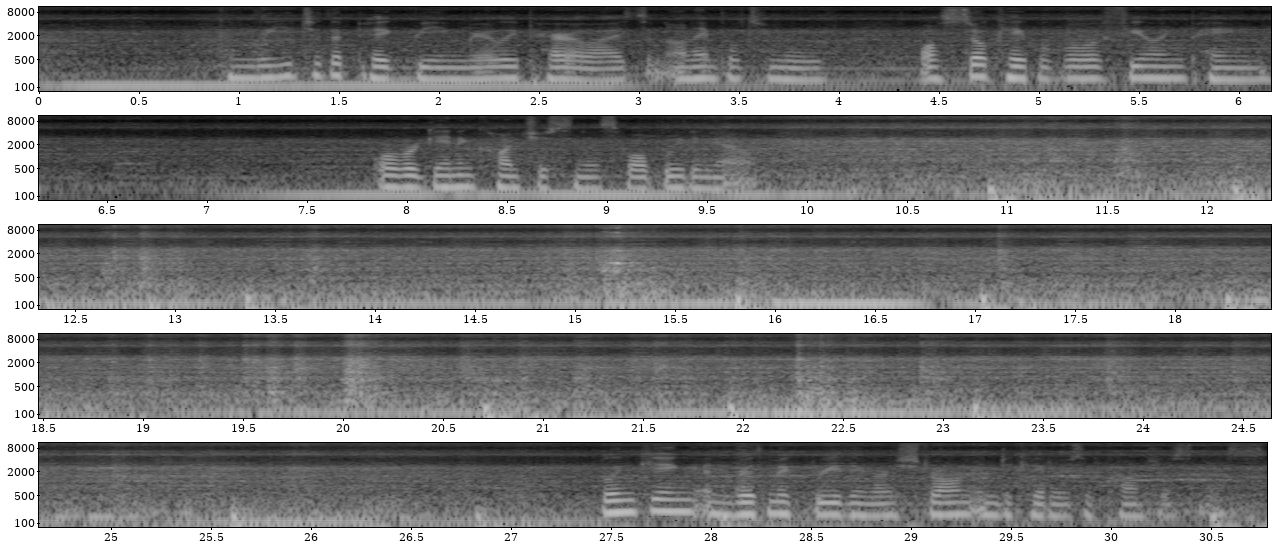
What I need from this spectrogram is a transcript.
can lead to the pig being merely paralyzed and unable to move while still capable of feeling pain or regaining consciousness while bleeding out. Blinking and rhythmic breathing are strong indicators of consciousness.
